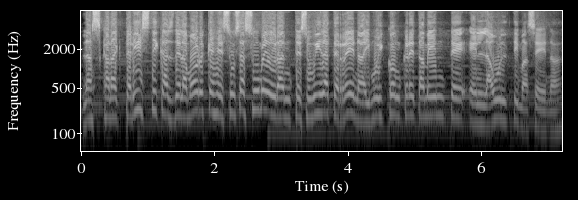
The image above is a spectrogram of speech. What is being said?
las características del amor que Jesús asume durante su vida terrena y muy concretamente en la última cena.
